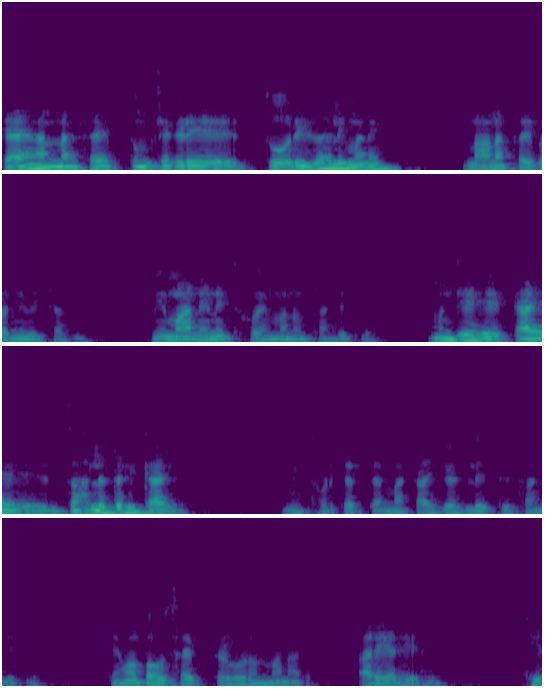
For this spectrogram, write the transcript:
काय अण्णासाहेब तुमच्याकडे चोरी झाली म्हणे? नानासाहेबांनी विचारले. मी मानेनेच होय म्हणून सांगितले. म्हणजे काय झालं तरी काय? मी थोडक्यात त्यांना काय घडले ते सांगितले. तेव्हा भाऊसाहेब कळवळून म्हणाले अरे अरे अरे हे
